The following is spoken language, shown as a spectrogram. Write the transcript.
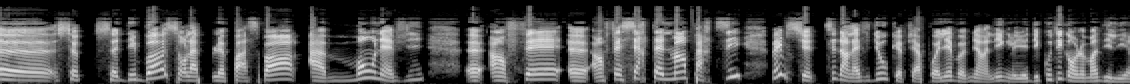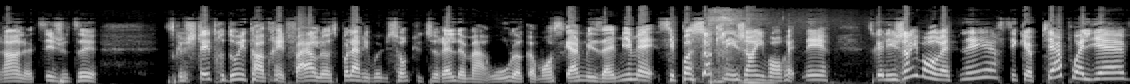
euh, ce, débat sur le passeport, à mon avis, euh, en fait euh, en fait certainement partie. Même si, tu sais, dans la vidéo que Pierre Poilievre a mis en ligne, il y a des côtés complètement délirants. Là, tu sais, je veux dire, ce que Justin Trudeau est en train de faire, là, c'est pas la révolution culturelle de Mao, là, comme on se calme, mes amis, mais c'est pas ça que les gens ils vont retenir. Ce que les gens ils vont retenir, c'est que Pierre Poilievre,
